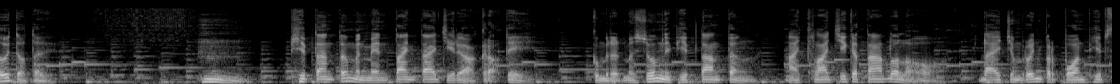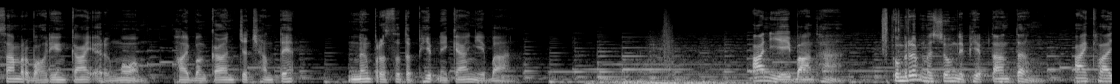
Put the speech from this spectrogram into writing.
ដូចតទៅហឹមភាពតានតឹងមិនមែនតែងតែជារឿងអាក្រក់ទេកម្រិតមធ្យមនៃភាពតានតឹងអាចក្លាយជាកត្តាដ៏ល្អដែលជំរុញប្រព័ន្ធភាពស៊ាំរបស់រាងកាយឲ្យរឹងមាំហើយបង្កើនចិត្តឆន្ទៈនិងប្រសិទ្ធភាពនៃការងារបានអាចនិយាយបានថាកម្រិតមធ្យមនៃភាពតានតឹង អាចក្លាយ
